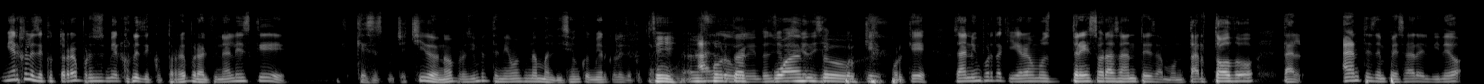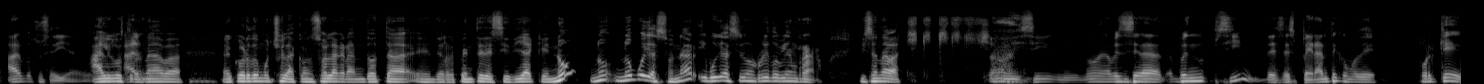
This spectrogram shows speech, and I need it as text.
miércoles de cotorreo, por eso es miércoles de cotorreo, pero al final es que que se escuche chido, ¿no? Pero siempre teníamos una maldición con miércoles de cotorreo. Sí, güey. no Algo, importa güey. Entonces yo- yo decía, ¿Por qué? ¿Por qué? O sea, no importa que llegáramos tres horas antes a montar todo, tal. Antes de empezar el video, algo sucedía. güey. Algo tronaba. Me acuerdo mucho la consola grandota, eh, de repente decidía que no, no, no voy a sonar y voy a hacer un ruido bien raro. Y sonaba. Ay, sí, güey. No, a veces era, pues sí, desesperante, como de, ¿por qué?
